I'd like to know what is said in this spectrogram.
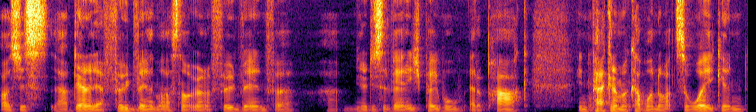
I was just uh, down at our food van last night. We were on a food van for uh, you know disadvantaged people at a park in Pakenham a couple of nights a week, and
